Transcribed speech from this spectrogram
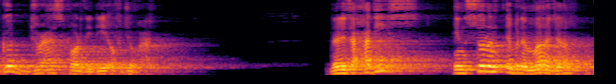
good dress for the day of Jum'ah. There is a hadith in Sunan ibn Majah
